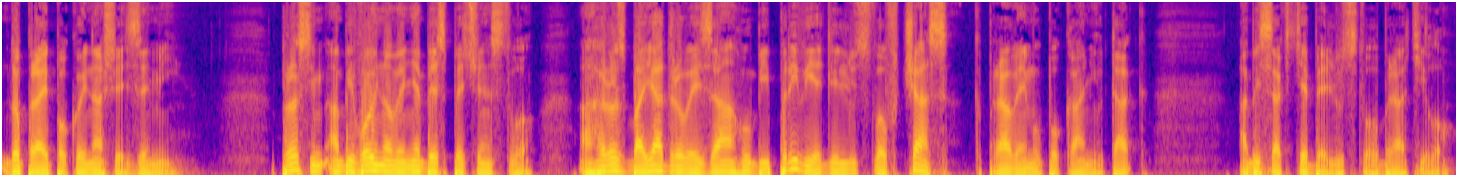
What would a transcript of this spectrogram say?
Dopraj pokoj našej zemi. Prosím, aby vojnové nebezpečenstvo, a hrozba jadrovej záhuby priviedli ľudstvo včas k pravému pokániu tak, aby sa k tebe ľudstvo obrátilo.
